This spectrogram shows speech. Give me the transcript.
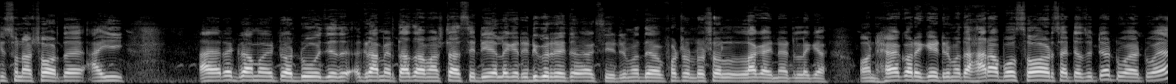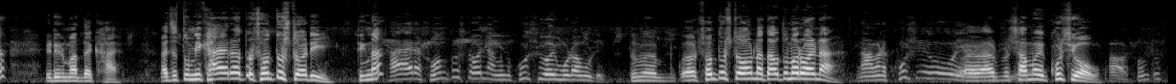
কিছু না শহর আই আর গ্রামে একটু আড্ডু যে গ্রামের তাজা মাছটা আছে দিয়ে লাগে রেডি করে রেখে রাখছি। এটির মধ্যে ফসল টসল লাগাই না এটা লাগে। অন হ্যাঁ করে কি এটির মধ্যে হারা বছর চারটা ছুটা টোয়া টোয়া এটির মধ্যে খায়। আচ্ছা তুমি খায় এরা তো সন্তুষ্ট অডি ঠিক না? হ্যাঁ সন্তুষ্ট হই না কিন্তু খুশি হই মোটামুটি। তুমি সন্তুষ্ট হও না তাও তোমার হয় না? না মানে খুশি হই আর সাময়িক খুশি হও? হ্যাঁ সন্তুষ্ট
